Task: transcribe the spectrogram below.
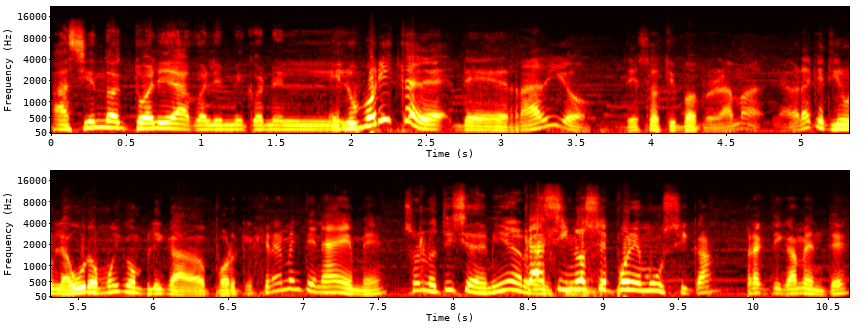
haciendo actualidad con el. Con el, El humorista de, de radio, de esos tipos de programas, la verdad que tiene un laburo muy complicado, porque generalmente en AM Son noticias de mierda. casi encima. no se pone música, prácticamente.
